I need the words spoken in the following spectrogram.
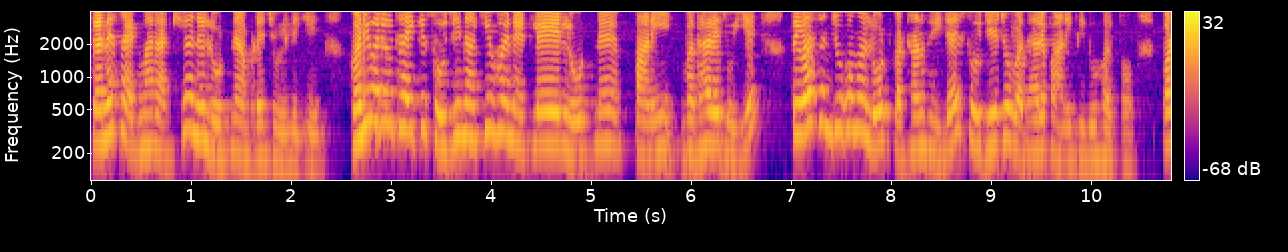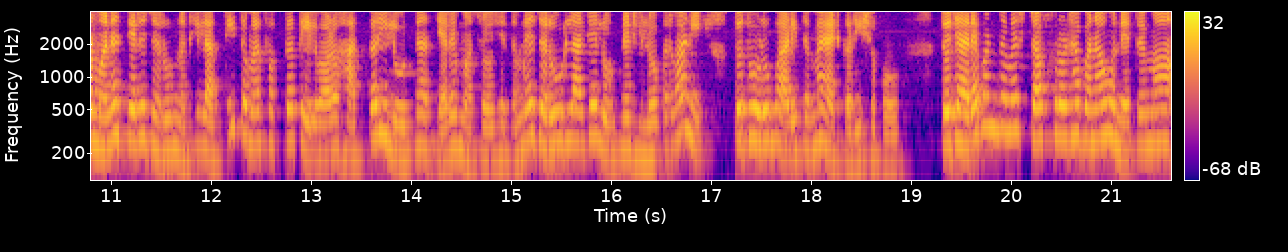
તો એને સાઈડમાં રાખી અને લોટને આપણે જોઈ લઈએ. ઘણીવાર એવું થાય કે સોજી નાખી હોય ને એટલે લોટને પાણી વધારે જોઈએ, તો એવા સંજોગોમાં લોટ કઠણ થઈ જાય, સોજીએ જો વધારે પાણી પીધું હોય તો. પણ મને અત્યારે જરૂર નથી લાગતી, તો મેં ફક્ત તેલવાળો હાથ કરી લોટને અત્યારે મસળ્યો છે. તમને જરૂર લાગે લોટને ઢીલો કરવાની, તો થોડું પાણી તમે એડ કરી શકો. તો જ્યારે પણ તમે સ્ટફ પરોઠા બનાવો ને તો એમાં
